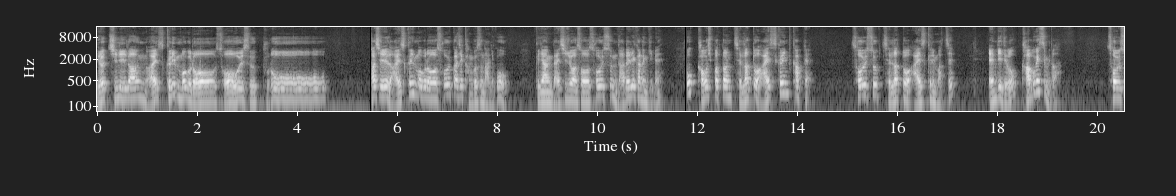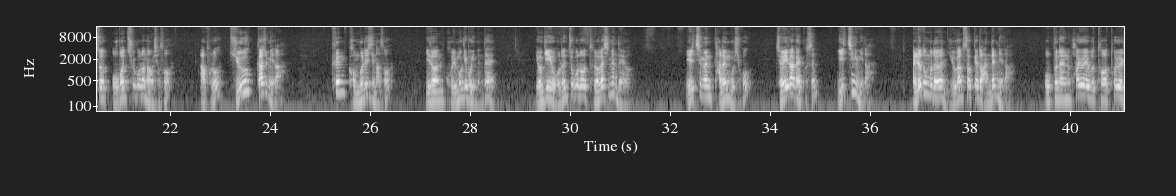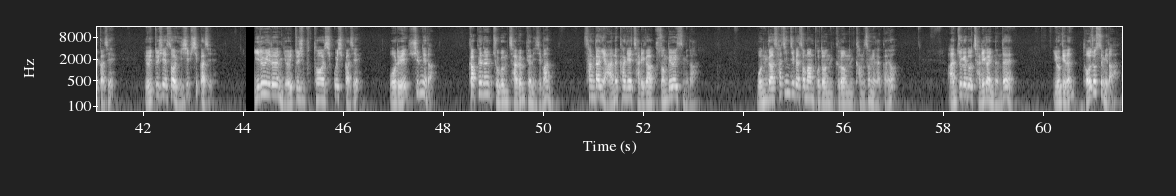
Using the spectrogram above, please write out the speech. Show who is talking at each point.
Speaker 1: 여친이랑 아이스크림 먹으러 서울 숲으로. 사실 아이스크림 먹으러 서울까지 간 것은 아니고 그냥 날씨 좋아서 서울 숲 나들이 가는 김에 꼭 가고 싶었던 젤라또 아이스크림 카페 서울 숲 젤라또 아이스크림 맛집 엔디디로 가보겠습니다. 서울 숲 5번 출구로 나오셔서 앞으로 쭉 가줍니다. 큰 건물을 지나서 이런 골목이 보이는데 여기 오른쪽으로 들어가시면 돼요. 1층은 다른 곳이고 저희가 갈 곳은 2층입니다. 반려동물은 유감 섞여도 안 됩니다. 오픈은 화요일부터 토요일까지 12시에서 20시까지 일요일은 12시부터 19시까지 월요일 쉽니다. 카페는 조금 작은 편이지만 상당히 아늑하게 자리가 구성되어 있습니다. 뭔가 사진집에서만 보던 그런 감성이랄까요? 안쪽에도 자리가 있는데 여기는 더 좋습니다.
